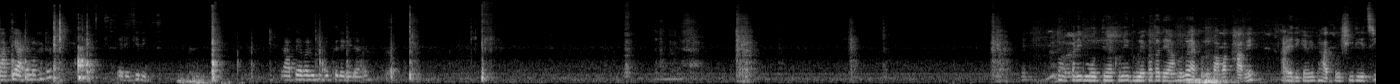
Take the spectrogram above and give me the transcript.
বাকি আটা মাখাটা রেখে দিই। রাতে আবার রুটি করতে লেগে যাবে। তরকারির মধ্যে এখনই ধনে পাতা দেওয়া হলো, এখন বাবা খাবে। আর এদিকে আমি ভাত বসিয়ে দিয়েছি।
